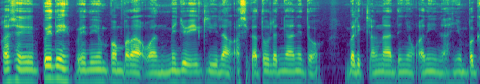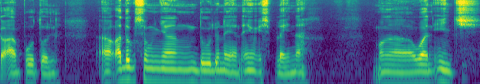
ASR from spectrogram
Kasi pwede, pwede yung pamparauan. Medyo ikli lang. Kasi katulad nga nito, balik lang natin yung kanina, yung pagkaaputol. Ah, kadugsong niyang dulo na yan ay yung spline na. Mga 1 inch.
